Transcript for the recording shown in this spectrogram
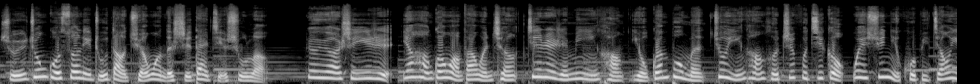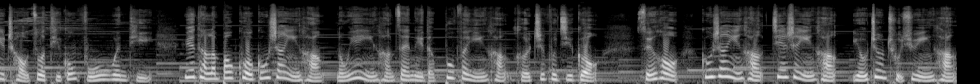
属于中国算力主导全网的时代结束了。六月二十一日，央行官网发文称，近日人民银行有关部门就银行和支付机构为虚拟货币交易炒作提供服务问题，约谈了包括工商银行、农业银行在内的部分银行和支付机构。随后，工商银行、建设银行、邮政储蓄银行、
